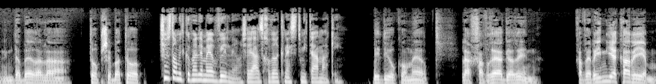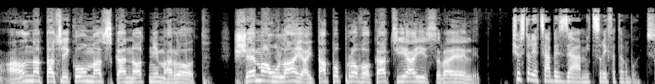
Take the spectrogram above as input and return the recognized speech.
אני מדבר על הטופ שבטופ. שוסטר מתכוון למאיר וילנר, שהיה אז חבר כנסת מטעם מק"י. בדיוק אומר לחברי הגרעין, חברים יקרים, אל נא תסיקו מסקנות נמהרות. שמא אולי הייתה פה פרובוקציה ישראלית. שוסטר יצא בזעם מצריף התרבות.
